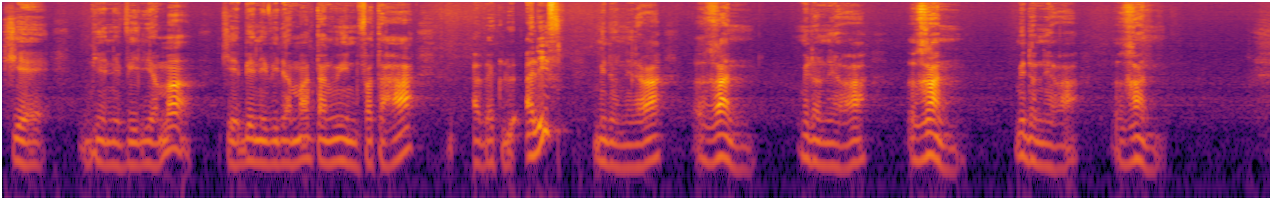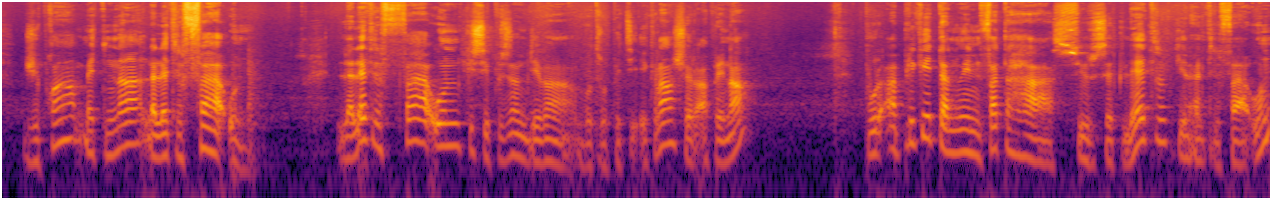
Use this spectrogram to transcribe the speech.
Qui est bien évidemment, qui est bien évidemment Tanwin Fataha avec le Alif, me donnera Ran, me donnera Ran, me donnera Ran. Je prends maintenant la lettre Fa'un. La lettre Fa'un qui se présente devant votre petit écran, cher apprenant, pour appliquer Tanwin Fataha sur cette lettre, qui est la lettre Fa'un,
